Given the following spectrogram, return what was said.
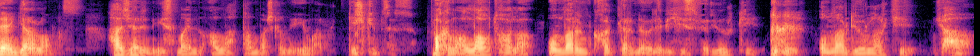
de engel olamaz. Hacer'in, İsmail'in Allah'tan başka neyi var? Hiç kimsesi. Bakın Allahu Teala onların kalplerine öyle bir his veriyor ki onlar diyorlar ki ya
